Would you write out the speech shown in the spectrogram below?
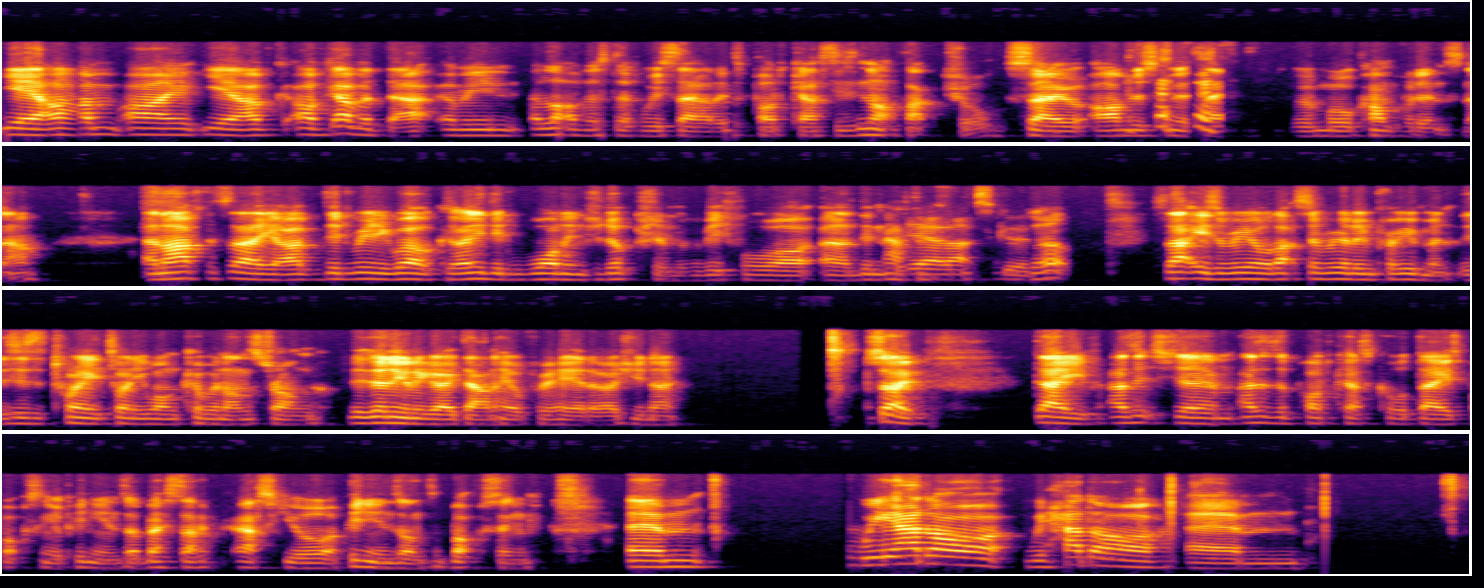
Yeah, I'm. I yeah, I've I've gathered that. I mean, a lot of the stuff we say on this podcast is not factual, so I'm just going to say with more confidence now. And I have to say, I did really well because I only did one introduction before, and I didn't have to. Yeah, that's good. Up. So that is a real. That's a real improvement. This is 2021 coming on strong. It's only going to go downhill from here, though, as you know. So, Dave, as it's um, as it's a podcast called Dave's Boxing Opinions, I best ask your opinions on boxing. Um, we had our we had our um,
